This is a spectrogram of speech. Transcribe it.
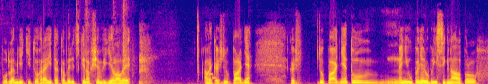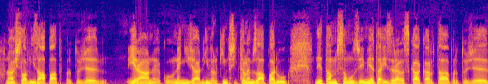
podle mě ti to hrají tak, aby vždycky na všem vydělali ale každopádně, každopádně to není úplně dobrý signál pro náš slavný západ, protože Irán jako není žádný velkým přítelem západu. Je tam samozřejmě ta izraelská karta, protože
